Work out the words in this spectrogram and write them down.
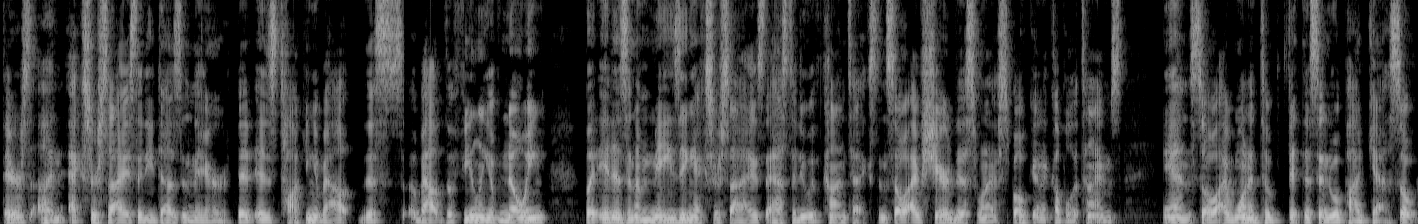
there's an exercise that he does in there that is talking about this, about the feeling of knowing but it is an amazing exercise that has to do with context. And so I've shared this when I've spoken a couple of times and so I wanted to fit this into a podcast. So,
